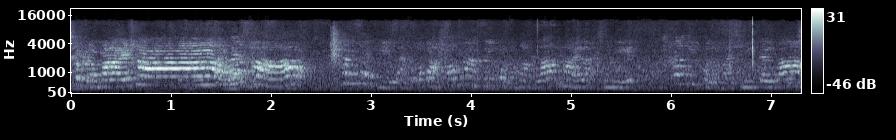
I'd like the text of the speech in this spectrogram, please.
ผลไม้ค่ะ แม่ค้าท่านเศรษฐีแสนสว่างต้องการซื้อผลไม้รากไม้หลายชนิดท่านมีผลไม้ชนิดใดบ้าง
